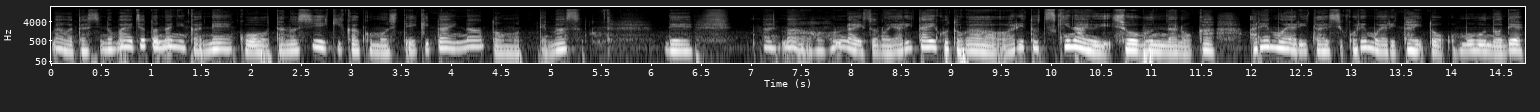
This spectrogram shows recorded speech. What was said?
まあ私の場合ちょっと何かねこう楽しい企画もしていきたいなと思ってます。でまあ、まあ、本来そのやりたいことが割と尽きない性分なのかあれもやりたいしこれもやりたいと思うので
